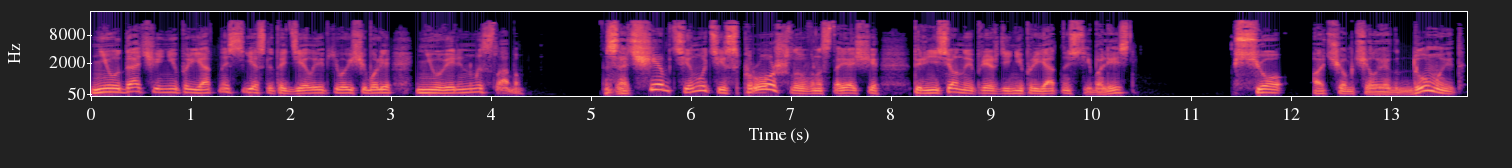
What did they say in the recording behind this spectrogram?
неудачи и неприятности, если это делает его еще более неуверенным и слабым? Зачем тянуть из прошлого в настоящее перенесенные прежде неприятности и болезни? Все, о чем человек думает,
